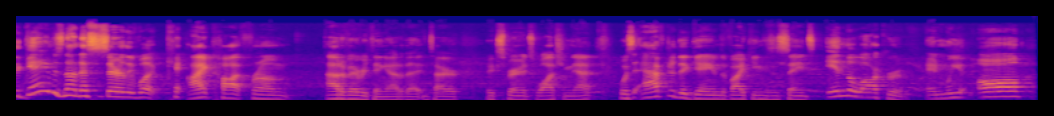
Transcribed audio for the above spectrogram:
the game is not necessarily what I caught from out of everything, out of that entire experience watching that was after the game, the Vikings and Saints in the locker room, and we all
